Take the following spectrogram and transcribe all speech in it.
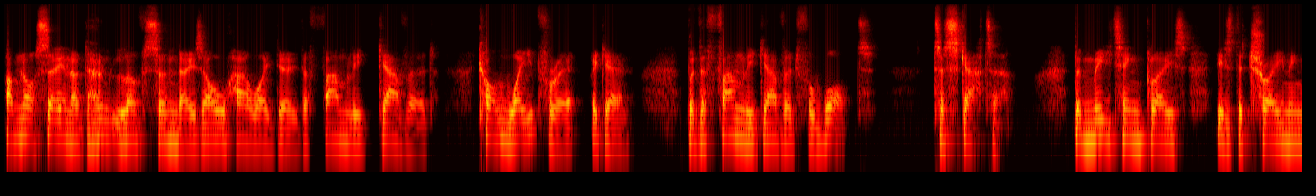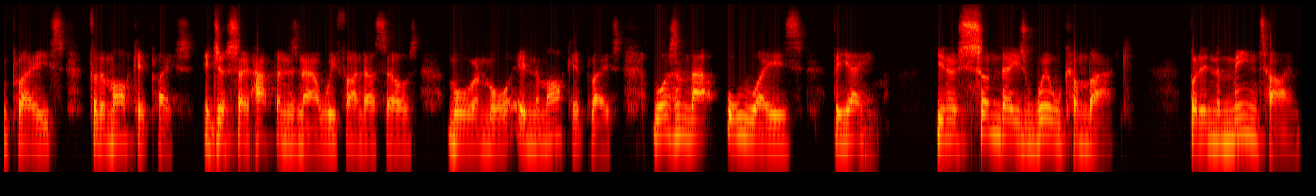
I'm not saying I don't love Sundays, oh, how I do. The family gathered. Can't wait for it again. But the family gathered for what? To scatter. The meeting place is the training place for the marketplace. It just so happens now we find ourselves more and more in the marketplace. Wasn't that always the aim? You know, Sundays will come back. But in the meantime,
